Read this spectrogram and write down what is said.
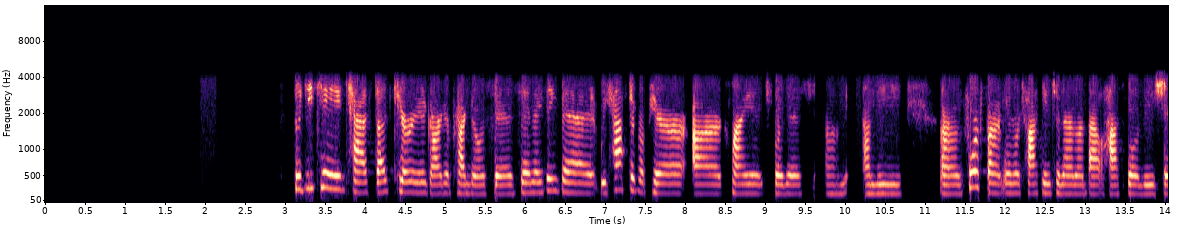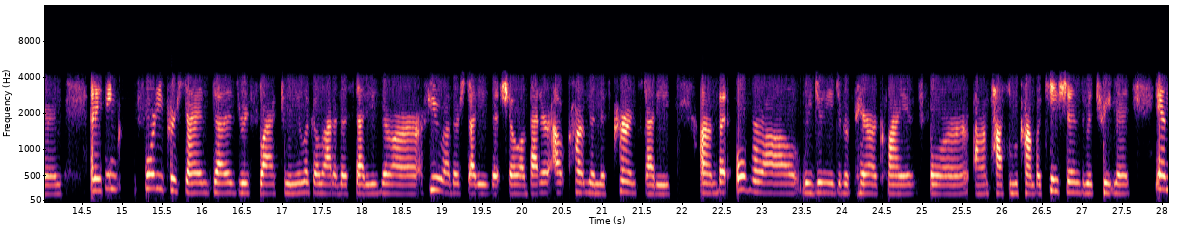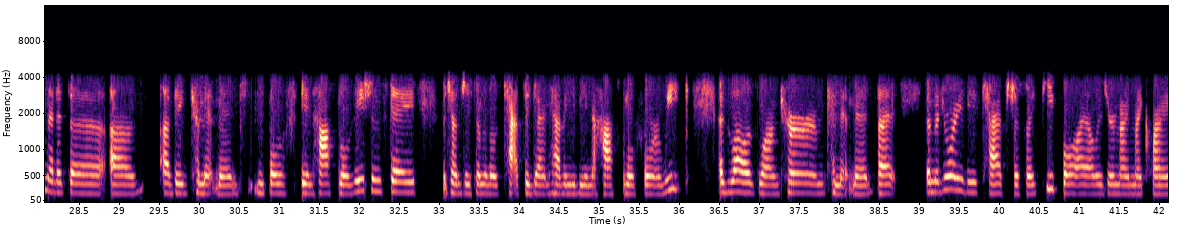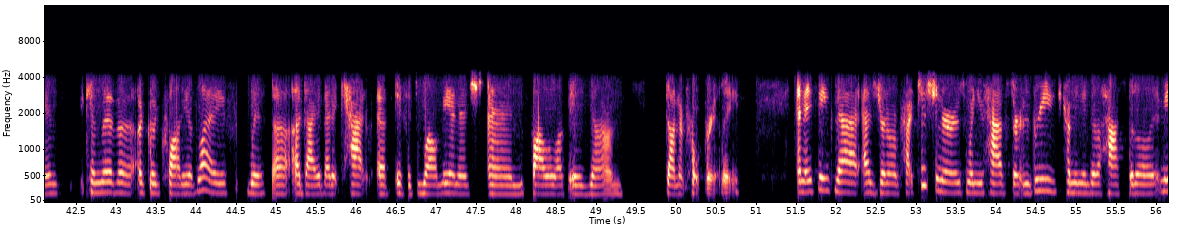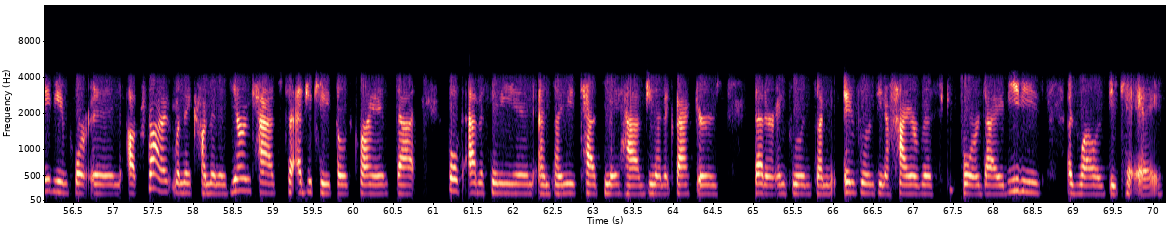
So DKA test does carry a guarded prognosis, and I think that we have to prepare our clients for this um, on the um, forefront when we're talking to them about hospitalization. And I think 40% does reflect, when you look at a lot of the studies, there are a few other studies that show a better outcome than this current study. Um, but overall, we do need to prepare our clients for um, possible complications with treatment and that it's a, a a big commitment, both in hospitalization stay, potentially some of those cats again having to be in the hospital for a week, as well as long term commitment. But the majority of these cats, just like people, I always remind my clients, can live a, a good quality of life with a, a diabetic cat if, if, it's well managed and follow up is um, done appropriately. And I think that as general practitioners, when you have certain breeds coming into the hospital, it may be important up front when they come in as young cats to educate those clients that both Abyssinian and Siamese cats may have genetic factors that are influencing, influencing a higher risk for diabetes as well as DKA.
